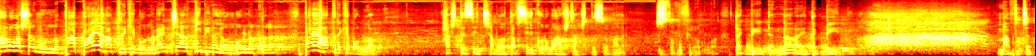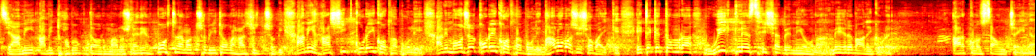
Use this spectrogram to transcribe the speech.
ভালোবাসার মূল্য, পা পায়ে হাত রেখে বললাম, এর চেয়ে আর কি বিনয় হবে বলুন আপনারা? পায়ে হাত রেখে বললাম। হাসতেছে ইচ্ছা মতো, তাফসির করব, হাসতে হাসতেছে ওখানে। তাকবীর দেন, নারায় তাকবীর। মাফ চাচ্ছি, আমি আমি ধমক দেওয়ার মানুষ না। দেখেন, পোস্টার আমার ছবি এটা আমার হাসির ছবি। আমি হাসি করেই কথা বলি, আমি মজা করেই কথা বলি, ভালোবাসি সবাইকে। এটাকে তোমরা উইকনেস হিসাবে নিও না, মেহরবানি করে। আর কোনো সাউন্ড চাই না।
